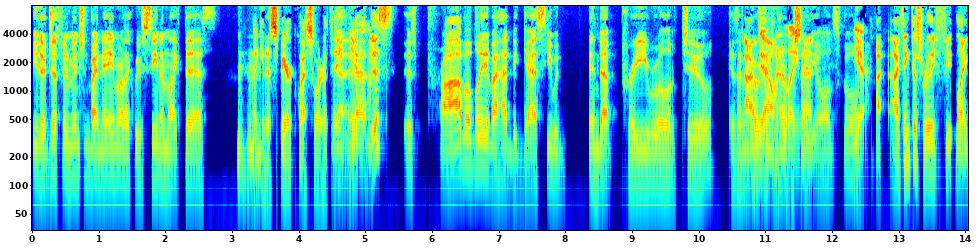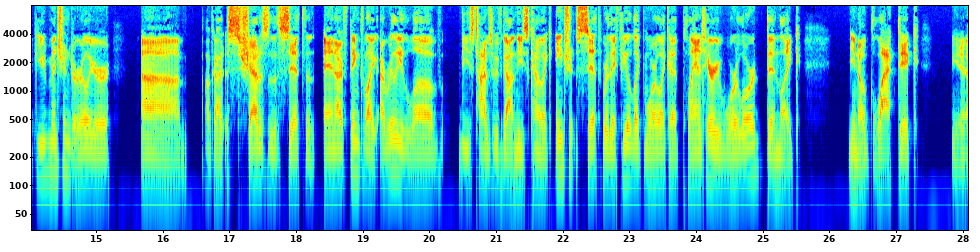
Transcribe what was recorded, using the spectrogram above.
either just been mentioned by name or like we've seen them like this. Mhm. Like in a Spirit Quest sort of thing. Yeah, Yeah, yeah. This is probably, if I had to guess, he would end up pre Rule of Two because I mean, I would definitely. 100%. pretty old school. yeah. I, I think this really fe- like you mentioned earlier. Um, oh god, Shadows of the Sith, and, and I think like I really love these times we've gotten these kind of like ancient Sith where they feel like more like a planetary warlord than like you know galactic, you know,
